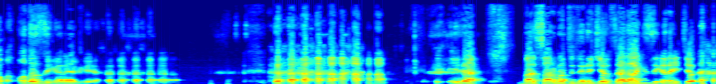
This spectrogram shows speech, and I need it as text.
o, o da sigara yakıyor. İyi de ben sarma tütün içiyorum. Sen hangi sigara içiyorsun?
